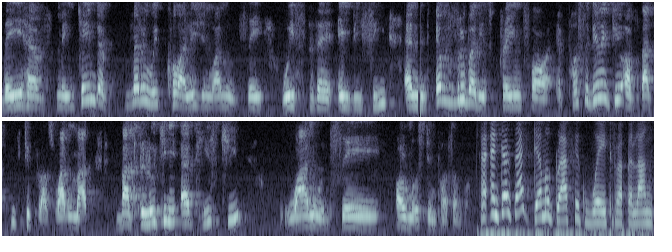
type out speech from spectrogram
They have maintained a very weak coalition, one would say, with the ABC, and everybody is praying for a possibility of that 50 plus one mark. But looking at history, one would say almost impossible. And does that demographic weight, Rapeleng,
